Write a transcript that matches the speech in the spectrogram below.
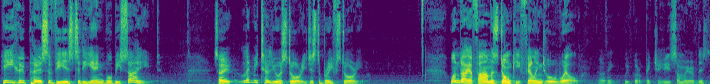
He who perseveres to the end will be saved. So let me tell you a story, just a brief story. One day, a farmer's donkey fell into a well. I think we've got a picture here somewhere of this.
